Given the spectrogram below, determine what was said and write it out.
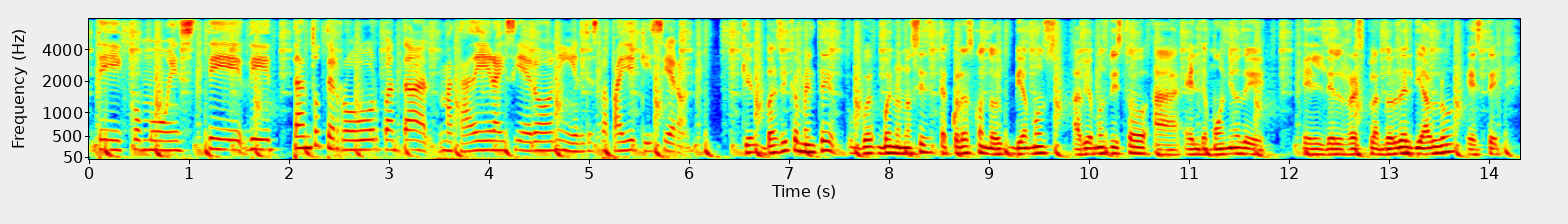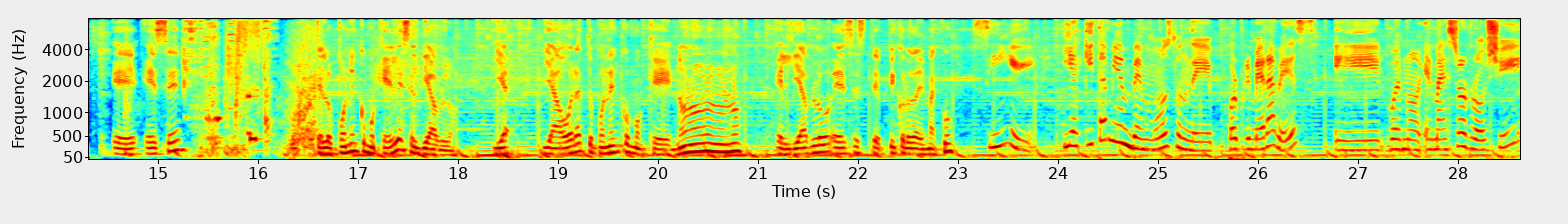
de cómo este, de tanto terror, cuánta matadera hicieron y el despapalle que hicieron. Que básicamente, bu- bueno, no sé si te acuerdas cuando habíamos, habíamos visto a el demonio de el del resplandor del diablo, este, eh, ese te lo ponen como que él es el diablo. Y, y ahora te ponen como que no, no, no, no, no. El diablo es este Piccolo Daimaku. Sí, y aquí también vemos donde por primera vez, eh, bueno, el maestro Roshi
